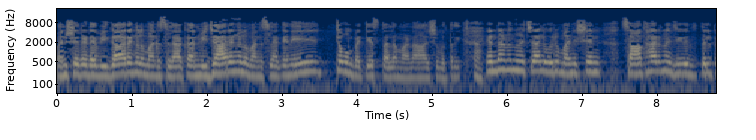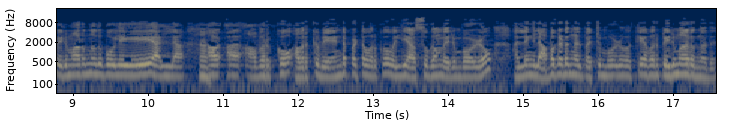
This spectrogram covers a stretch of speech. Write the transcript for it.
മനുഷ്യരുടെ വികാരങ്ങൾ മനസ്സിലാക്കാൻ വിചാരങ്ങൾ മനസ്സിലാക്കാൻ ഏറ്റവും പറ്റിയ സ്ഥലമാണ് ആശുപത്രി. എന്താണെന്ന് വെച്ചാൽ ഒരു മനുഷ്യൻ സാധാരണ ജീവിതത്തിൽ പെരുമാറുന്നത് പോലെയേ അല്ല. അവർക്കോ അവർക്ക് വേണ്ടപ്പെട്ടവർക്കോ വലിയ അസുഖം വരുമ്പോഴോ അല്ലെങ്കിൽ അപകടങ്ങൾ പറ്റുമ്പോഴോ ഒക്കെ അവർ പെരുമാറുന്നത്.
